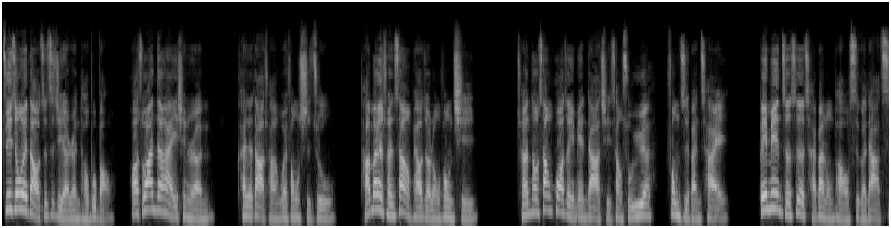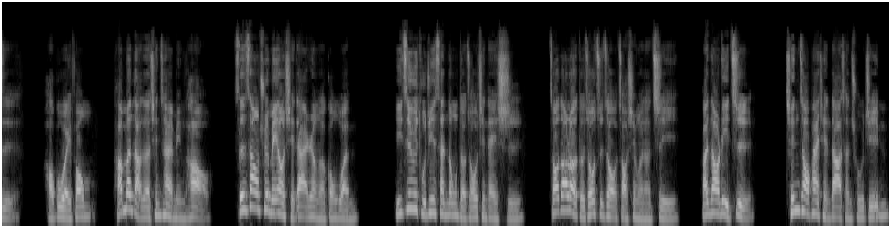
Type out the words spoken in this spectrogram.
最终会导致自己的人头不保。话说安德海一行人开着大船，威风十足。他们的船上飘着龙凤旗，船头上挂着一面大旗，上书曰“奉旨办差”，背面则是“裁办龙袍”四个大字，毫不威风。他们打着钦差的名号，身上却没有携带任何公文，以至于途经山东德州境内时，遭到了德州知州赵新文的质疑。按照例制，清朝派遣大臣出京，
